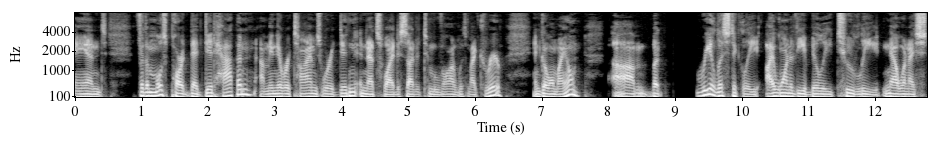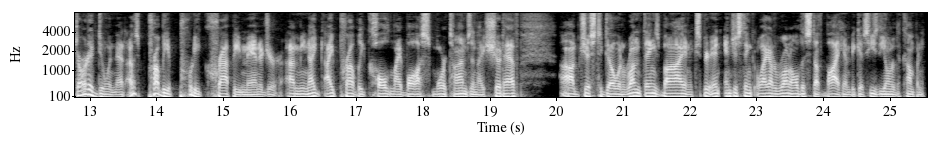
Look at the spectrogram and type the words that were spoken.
And for the most part, that did happen. I mean, there were times where it didn't, and that's why I decided to move on with my career and go on my own. Um, but realistically, I wanted the ability to lead. Now, when I started doing that, I was probably a pretty crappy manager. I mean, I, I probably called my boss more times than I should have. Um, just to go and run things by and experience and just think, well, I got to run all this stuff by him because he's the owner of the company.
